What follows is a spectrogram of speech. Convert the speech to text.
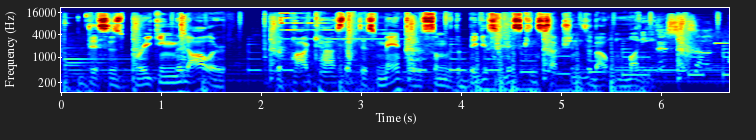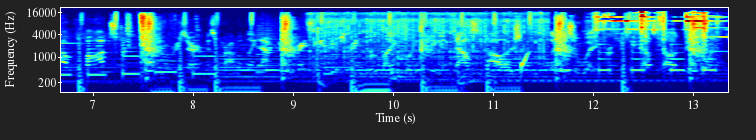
This is Breaking the Dollar, the podcast that dismantles some of the biggest misconceptions about money. This is a, a monster. Reserve is probably not going to raise the interest rate. likely hitting $1,000 clears away for $50,000 Bitcoin.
